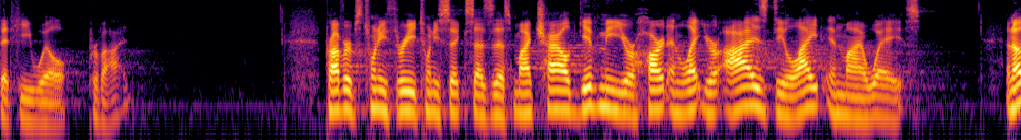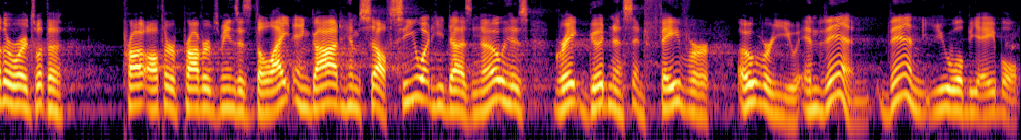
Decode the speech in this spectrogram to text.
that He will provide. Proverbs 23 26 says this My child, give me your heart and let your eyes delight in my ways. In other words, what the author of Proverbs means is delight in God Himself. See what He does. Know His great goodness and favor over you. And then, then you will be able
